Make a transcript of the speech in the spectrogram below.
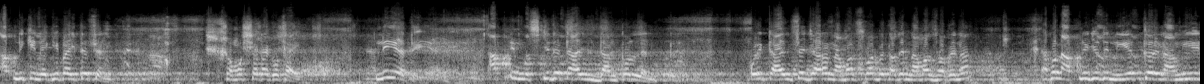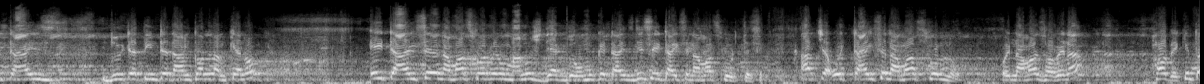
আপনি কি নেকি পাইতেছেন? সমস্যাটা কোথায়? নিয়াতে। আপনি মসজিদে টাইলস দান করলেন। ওই টাইলসে যারা নামাজ পড়বে, তাদের নামাজ হবে না? এখন আপনি যদি নিয়ত করেন, আমি এই টাইলস দুইটা, তিনটে দান করলাম, কেন? এই টাইলসে নামাজ পড়বে এবং মানুষ দেখবে, অমুকে টাইলস দিয়েছে এই টাইলসে নামাজ পড়তেছে। আচ্ছা ওই টাইলসে নামাজ পড়ল, ওই নামাজ হবে না? হবে, কিন্তু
